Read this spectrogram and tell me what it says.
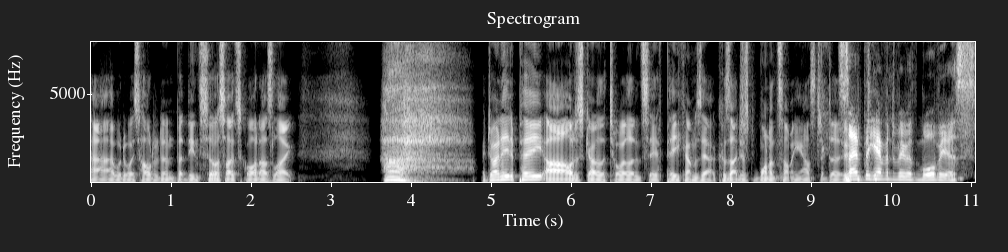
Uh, I would always hold it in, but then Suicide Squad, I was like, ah, do I need to pee? Oh, I'll just go to the toilet and see if pee comes out because I just wanted something else to do. Same thing happened to me with Morbius.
